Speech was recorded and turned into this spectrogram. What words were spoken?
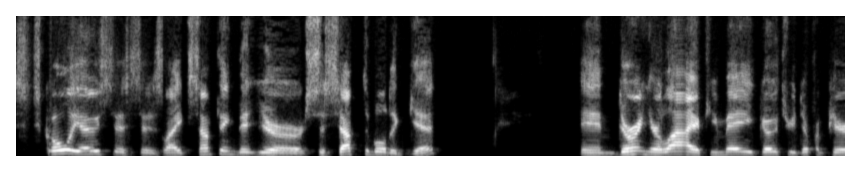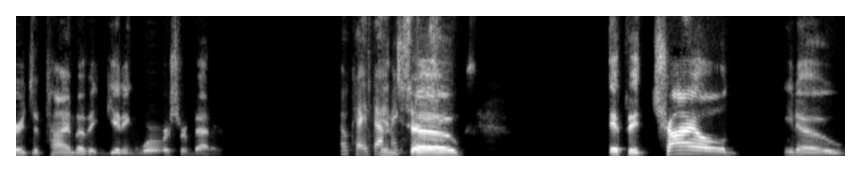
scoliosis is like something that you're susceptible to get. And during your life, you may go through different periods of time of it getting worse or better. Okay, that makes sense. and makes so sense. if a child, you know,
